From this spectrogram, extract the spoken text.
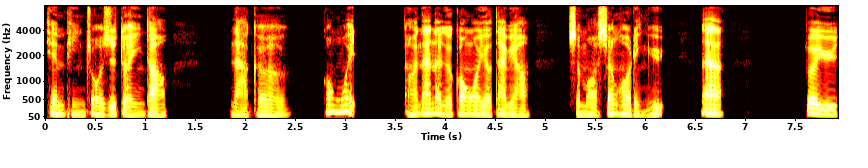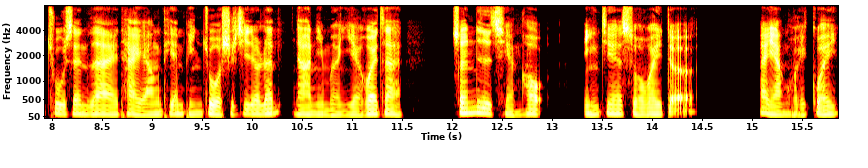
天秤座是对应到哪个宫位啊？那那个宫位又代表什么生活领域？那对于出生在太阳天秤座时期的人，那你们也会在生日前后迎接所谓的太阳回归，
